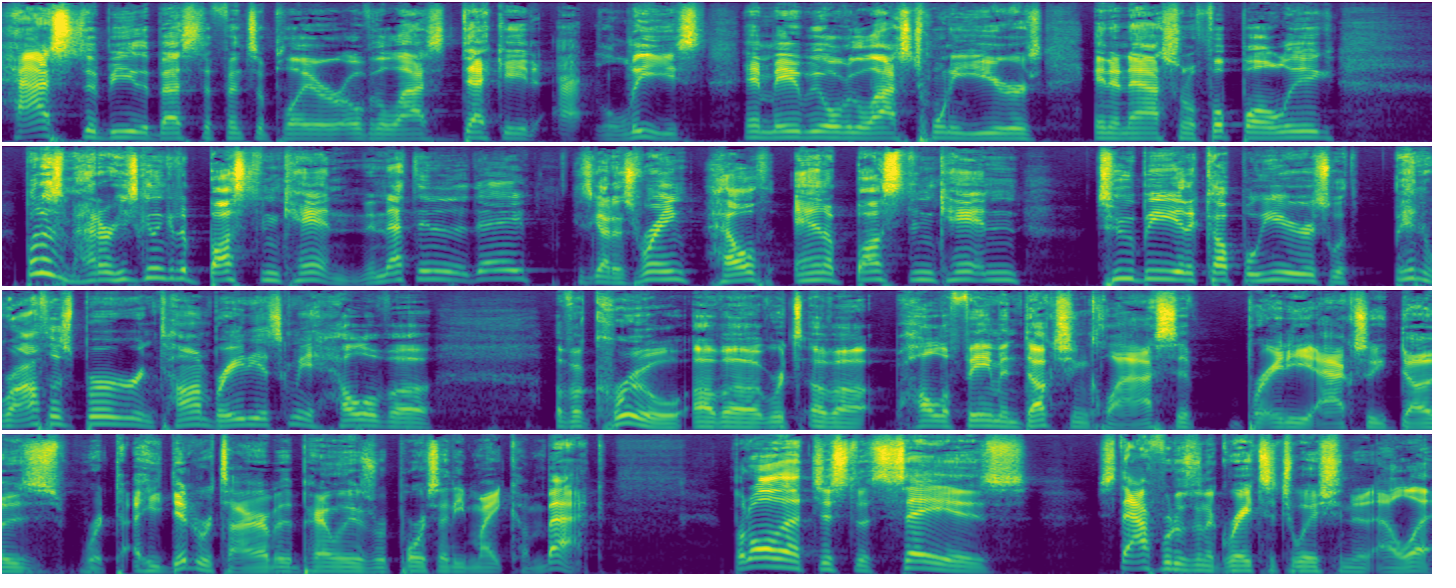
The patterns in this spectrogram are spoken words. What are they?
has to be the best defensive player over the last decade at least and maybe over the last 20 years in a National Football League. But it doesn't matter. He's going to get a bust in Canton. And at the end of the day, he's got his ring, health, and a bust in Canton to be in a couple years with Ben Roethlisberger and Tom Brady. It's going to be a hell of a of a crew of a of a Hall of Fame induction class if Brady actually does reti- he did retire, but apparently there's reports that he might come back. But all that just to say is Stafford was in a great situation in LA.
